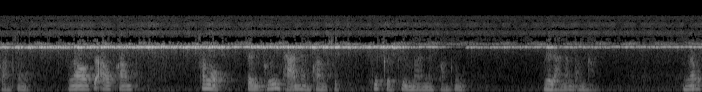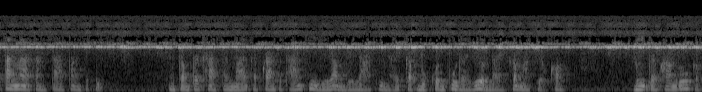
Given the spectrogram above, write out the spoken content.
ความสงบ เราจะเอาความสงบเป็นพื้นฐานแห่งความสุขที่เกิดขึ้นมาในความสงบเวลานั้นเท่านั้นแล้วก็ตั้งหน้าตั้งตาตั้งสติไม่ต้องไปคาดไปหมายกับการสถานที่เวลาเวลาที่ไหนกับบุคคลผู้ใดเรื่องใดก็มาเกี่ยวข้อง มีแต่ความรู้กับ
